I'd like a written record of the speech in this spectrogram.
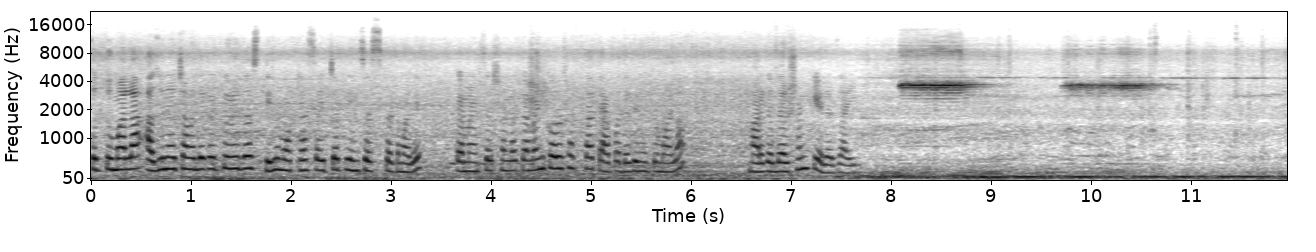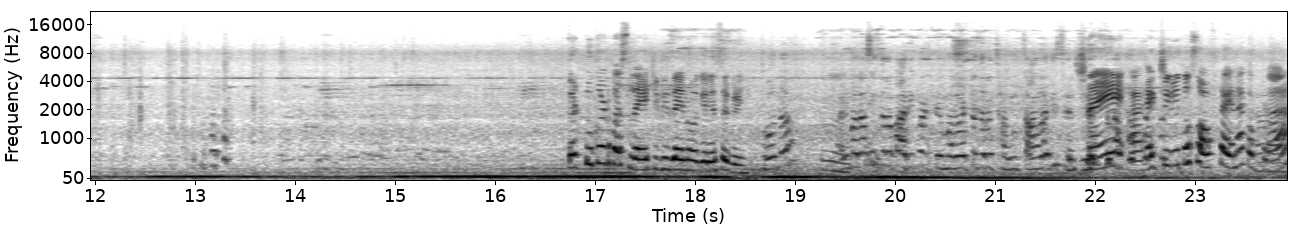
सो तुम्हाला अजून याच्यामध्ये काही क्युरीज असतील मोठ्या साईजच्या प्रिन्सेस कटमध्ये कमेंट सेक्शनला कमेंट करू शकता. त्या पद्धतीने तुम्हाला मार्गदर्शन केलं जाईल. कट बसला याची डिझाईन वगैरे सगळी. हो ना? आणि मला असं जरा बारीक वाटते मला वाटतं जरा चांगलं चांगला दिसेल नाही ऍक्च्युली तो सॉफ्ट आहे ना कपडा.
